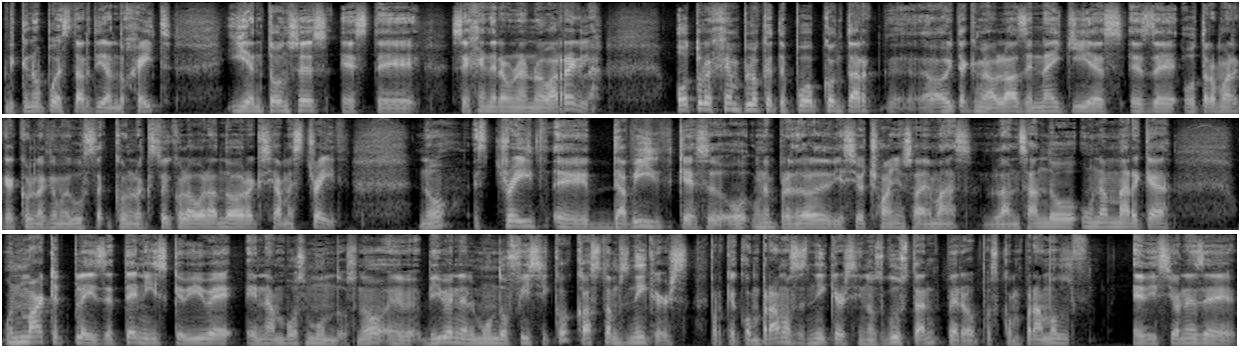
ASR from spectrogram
de que no puede estar tirando hate y entonces este, se genera una nueva regla. Otro ejemplo que te puedo contar, ahorita que me hablabas de Nike, es, es de otra marca con la que me gusta, con la que estoy colaborando ahora que se llama Straight, ¿no? Straight, eh, David, que es un emprendedor de 18 años además, lanzando una marca, un marketplace de tenis que vive en ambos mundos, ¿no? Eh, vive en el mundo físico, custom sneakers, porque compramos sneakers y nos gustan, pero pues compramos ediciones de,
